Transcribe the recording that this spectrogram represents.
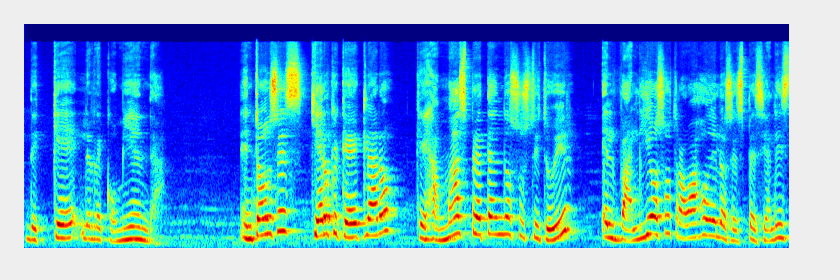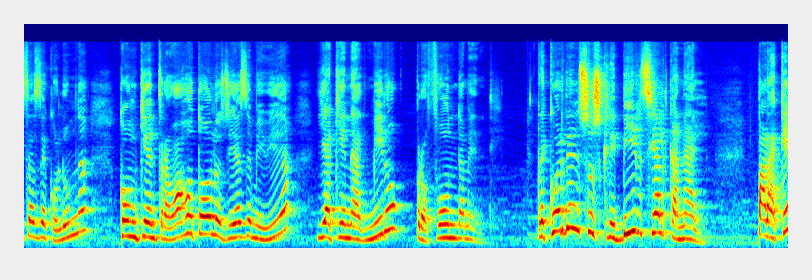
de qué le recomienda. Entonces, quiero que quede claro que jamás pretendo sustituir el valioso trabajo de los especialistas de columna con quien trabajo todos los días de mi vida y a quien admiro profundamente. Recuerden suscribirse al canal. ¿Para qué?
